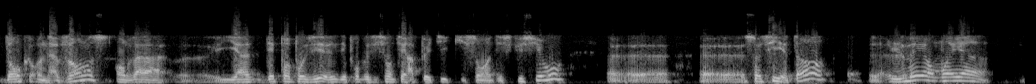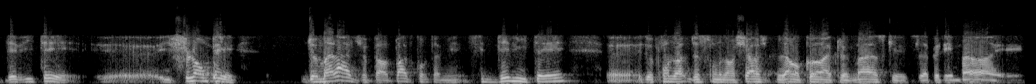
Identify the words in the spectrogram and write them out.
Donc on avance, on va, euh, il y a des, des propositions thérapeutiques qui sont en discussion. Euh, euh, ceci étant, le meilleur moyen d'éviter une flambée de malades, je ne parle pas de contaminés, c'est d'éviter de prendre de se prendre en charge, là encore avec le masque, et se laver les mains et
